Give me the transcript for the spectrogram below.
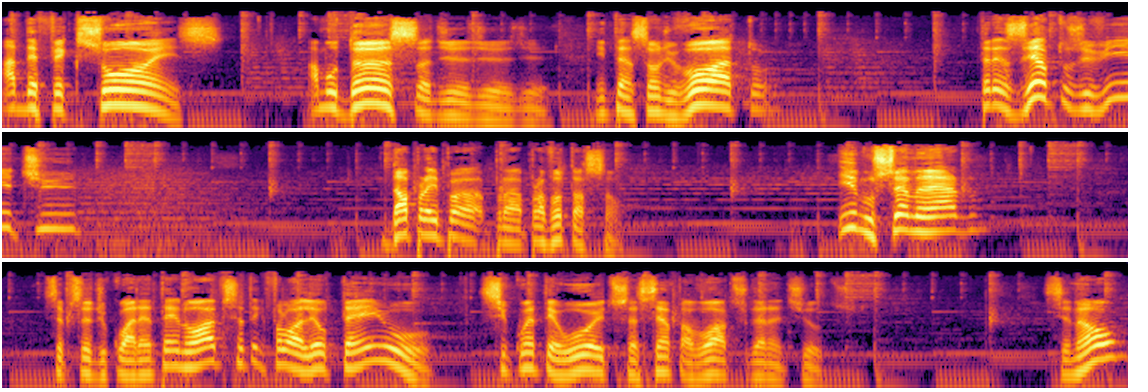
há defecções, a mudança de, de, de intenção de voto. 320 dá para ir para votação. E no Senado, você precisa de 49, você tem que falar: olha, eu tenho 58, 60 votos garantidos. Se não,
